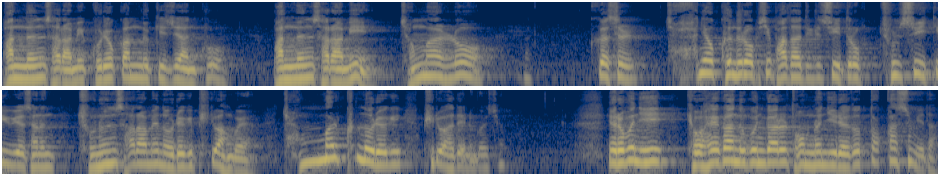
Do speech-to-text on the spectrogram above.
받는 사람이 굴욕감 느끼지 않고 받는 사람이 정말로 그것을 전혀 그늘 없이 받아들일 수 있도록 줄 수 있기 위해서는 주는 사람의 노력이 필요한 거예요. 정말 큰 노력이 필요하다는 거죠. 여러분, 이 교회가 누군가를 돕는 일에도 똑같습니다.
